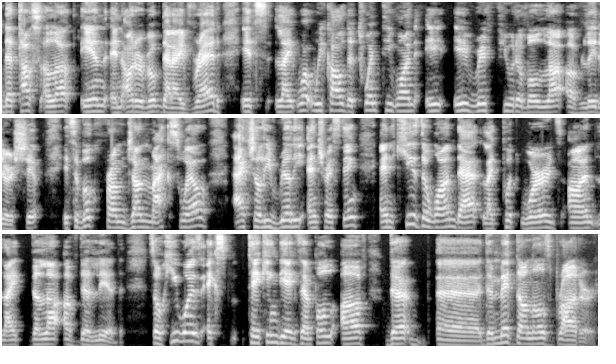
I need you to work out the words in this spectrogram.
that talks a lot in another book that I've read. It's like what we call the 21 irrefutable law of leadership. It's a book from John Maxwell, actually really interesting. And he's the one that like put words on like the law of the lid. So he was exp- taking the example of the, uh, the McDonald's brother.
